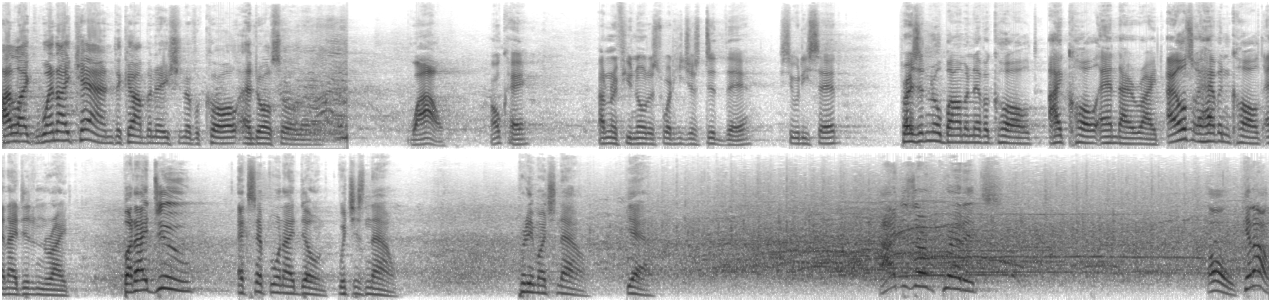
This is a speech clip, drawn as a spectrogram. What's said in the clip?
I like when I can the combination of a call and also a letter. Wow. Okay. I don't know if you noticed what he just did there. See what he said? President Obama never called. I call and I write. I also haven't called and I didn't write. But I do, except when I don't, which is now. Pretty much now. Yeah. I deserve credits. Oh, get out.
